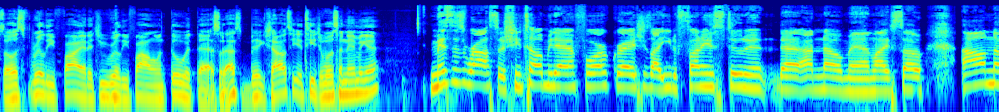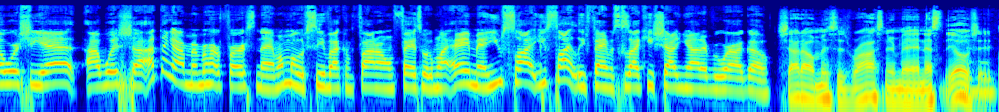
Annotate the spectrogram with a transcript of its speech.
So it's really fire that you're really following through with that. So that's big. Shout out to your teacher. What's her name again? Mrs. Rosser, she told me that in fourth grade. She's like, "You the funniest student that I know, man." Like, so I don't know where she at. I wish. Uh, I think I remember her first name. I'm gonna see if I can find her on Facebook. I'm like, "Hey, man, you slight, you slightly famous because I keep shouting you out everywhere I go." Shout out Mrs. Rosner, man. That's the yo shit.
